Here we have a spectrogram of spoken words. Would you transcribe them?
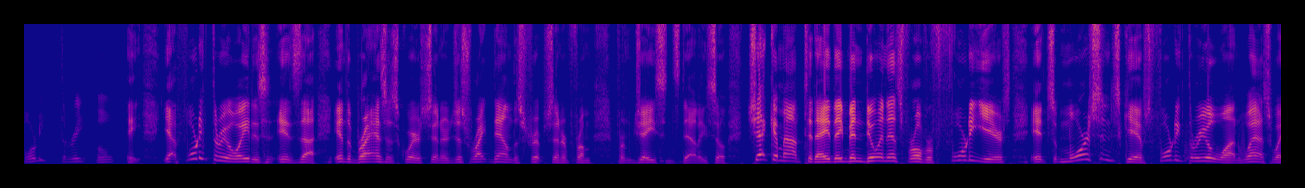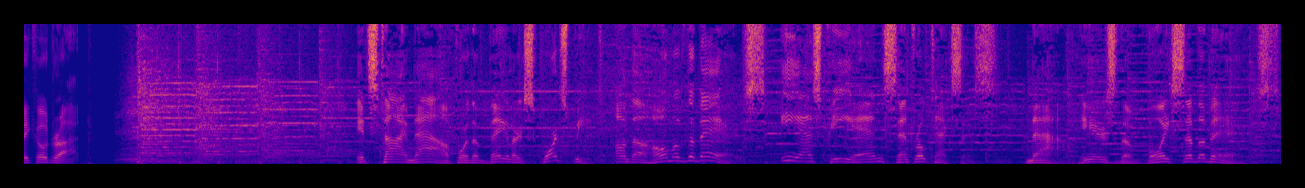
4308. Yeah, 4308 is is uh, in the Brazos Square Center, just right down the strip center from from Jason's Deli. So check them out today. They've been doing this for over 40 years. It's Morrison's Gifts, 4301 West Waco Drive. It's time now for the Baylor Sports Beat on the home of the Bears, ESPN Central Texas. Now, here's the voice of the Bears.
